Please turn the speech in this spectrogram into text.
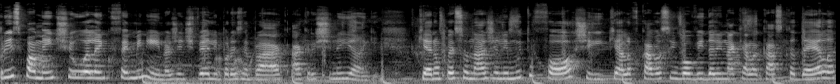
Principalmente o elenco feminino. A gente vê ali, por exemplo, a, a Christina Young, que era um personagem ali muito forte e que ela ficava se envolvida ali naquela casca dela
